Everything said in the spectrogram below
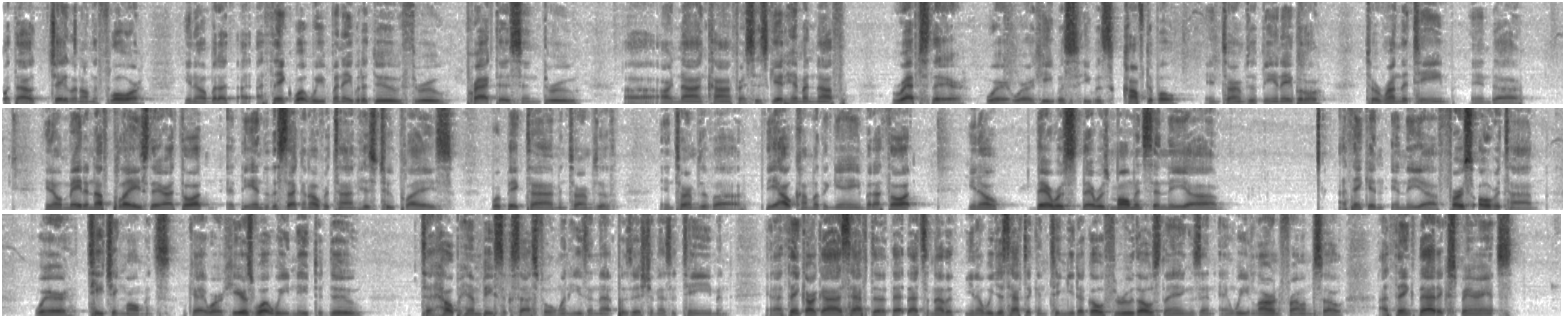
without Jalen on the floor, you know. But I, I think what we've been able to do through practice and through uh, our non-conference is get him enough reps there where, where he was he was comfortable in terms of being able to, to run the team and uh, you know, made enough plays there. I thought at the end of the second overtime, his two plays were big time in terms of in terms of uh, the outcome of the game. But I thought, you know, there was there was moments in the uh, I think in in the uh, first overtime where teaching moments, okay, where here's what we need to do to help him be successful when he's in that position as a team and. And I think our guys have to. That, that's another. You know, we just have to continue to go through those things, and, and we learn from them. So I think that experience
